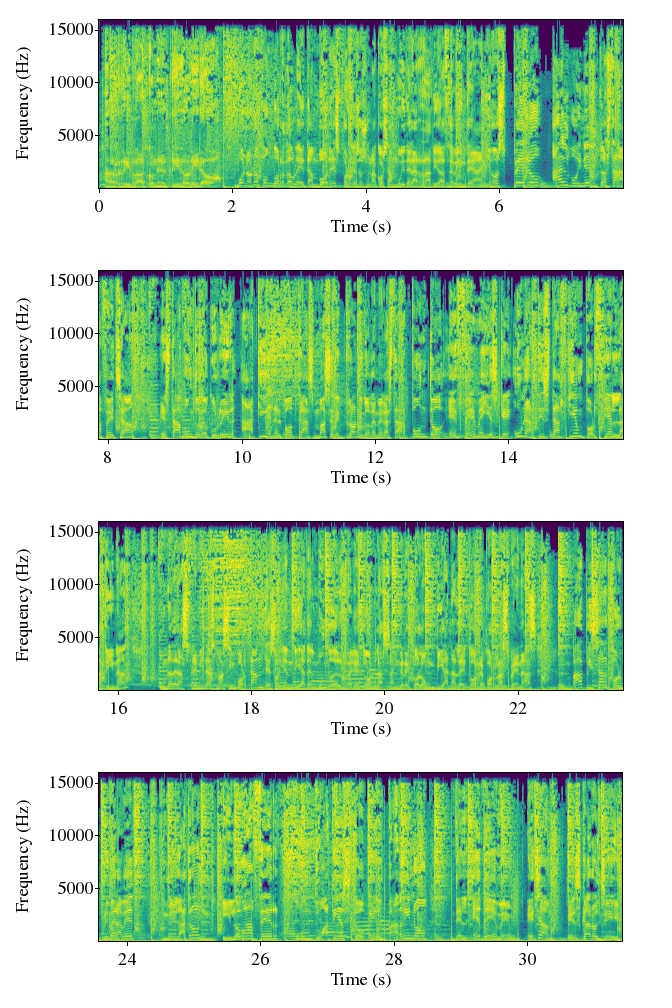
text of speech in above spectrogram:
Arriba con el tiroliro. Bueno, no pongo redoble de tambores porque eso es una cosa muy de la radio de hace 20 años, pero algo inédito hasta la fecha está a punto de ocurrir aquí en el podcast más electrónico de megastar.fm y es que una artista 100% latina, una de las féminas más importantes hoy en día del mundo del reggaetón, la sangre colombiana le corre por las venas, va a pisar por primera vez Megatron y lo va a hacer junto a Tiesto, el padrino del EDM. Ella es Carol G.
